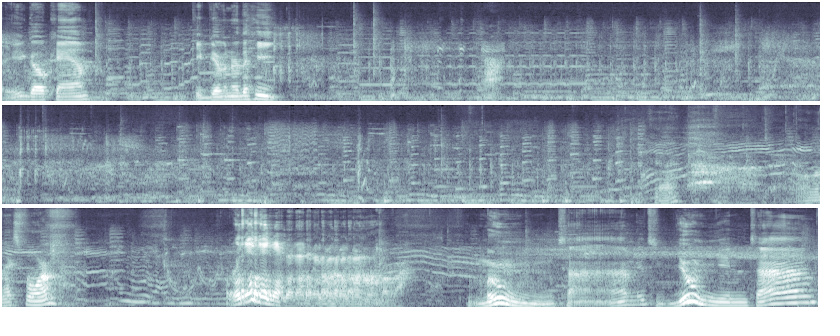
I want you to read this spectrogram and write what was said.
There you go, Cam. Keep giving her the heat. Ah. Okay. On the next form. Moon time. It's union time.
